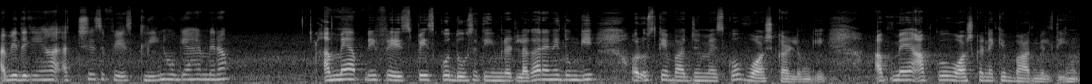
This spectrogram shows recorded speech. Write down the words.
अब ये देखिए यहाँ अच्छे से फेस क्लीन हो गया है मेरा। अब मैं अपनी फेस पे इसको दो से तीन मिनट लगा रहने दूँगी और उसके बाद जो मैं इसको वॉश कर लूँगी। अब मैं आपको वॉश करने के बाद मिलती हूँ।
